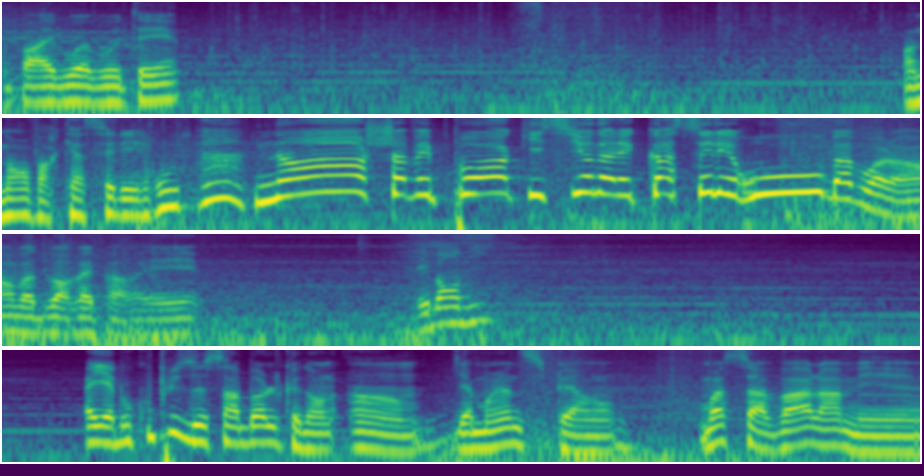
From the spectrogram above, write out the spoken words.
Préparez-vous à voter. Oh non, on va recasser les roues. Ah, non, je savais pas qu'ici on allait casser les roues. Bah voilà, on va devoir réparer. Les bandits. Ah, il y a beaucoup plus de symboles que dans le 1. hein. Il y a moyen de s'y perdre. hein. Moi, ça va là, mais.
